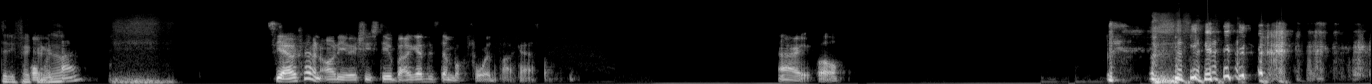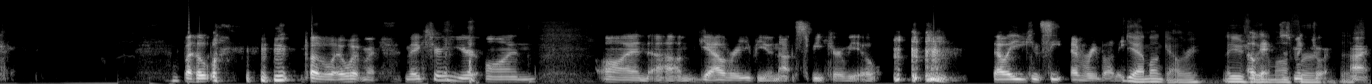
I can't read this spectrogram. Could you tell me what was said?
Did he figure One it out? time. See, I was having audio issues too, but I got this done before the podcast. All right, well. by the by the way, Whitmer, make sure you're on on um, gallery view, not speaker view. that way you can see everybody. Yeah, I'm on gallery. I usually Okay, am just make sure. this. All right.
